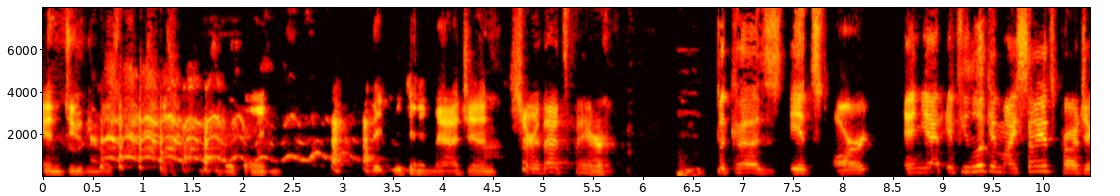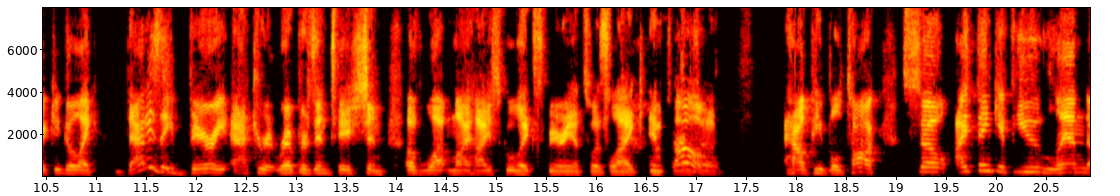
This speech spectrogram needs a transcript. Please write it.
and do the most horrible thing that you can imagine. Sure, that's fair. Because it's art and yet if you look at my science project you go like that is a very accurate representation of what my high school experience was like in terms oh. of how people talk. So I think if you lend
